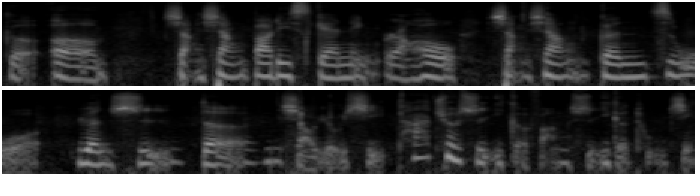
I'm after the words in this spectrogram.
个呃。想象 body scanning，然后想象跟自我认识的小游戏，它就是一个方式，一个途径。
